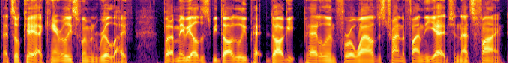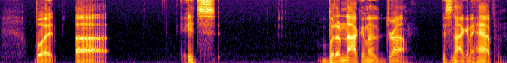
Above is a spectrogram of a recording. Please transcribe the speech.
That's okay. I can't really swim in real life, but maybe I'll just be doggy doggy paddling for a while, just trying to find the edge, and that's fine. But uh, it's but I'm not gonna drown. It's not gonna happen.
